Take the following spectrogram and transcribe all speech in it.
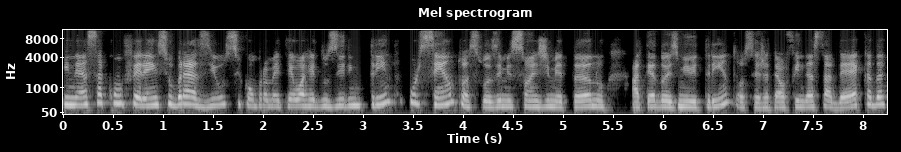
e nessa conferência o Brasil se comprometeu a reduzir em 30% as suas emissões de metano até 2030, ou seja, até o fim desta década,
